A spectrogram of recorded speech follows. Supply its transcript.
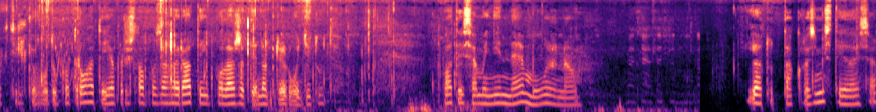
Так, тільки воду потрогати. Я прийшла позагорати і полежати на природі тут. Купатися мені не можна. Я тут так розмістилася.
